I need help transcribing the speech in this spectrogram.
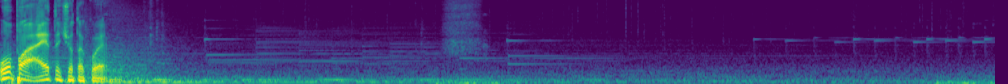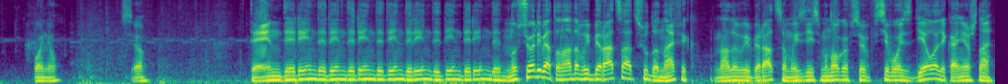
Опа, а это что такое? Понял. Все. Ну все, ребята, надо выбираться отсюда, нафиг. Надо выбираться. Мы здесь много все, всего сделали. Конечно,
